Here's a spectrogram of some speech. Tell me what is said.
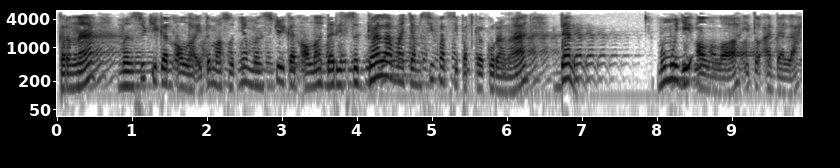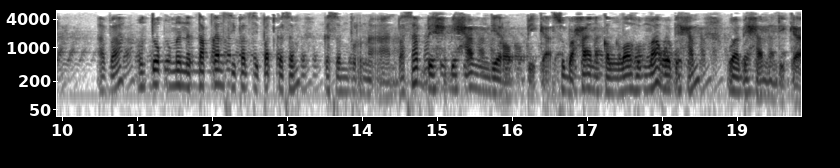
Karena mensucikan Allah itu maksudnya mensucikan Allah dari segala macam sifat-sifat kekurangan dan memuji Allah itu adalah apa? Untuk menetapkan sifat-sifat kesem kesempurnaan. Fasabbih bihamdi rabbika. Subhanakallahumma wa biham wa bihamdika.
